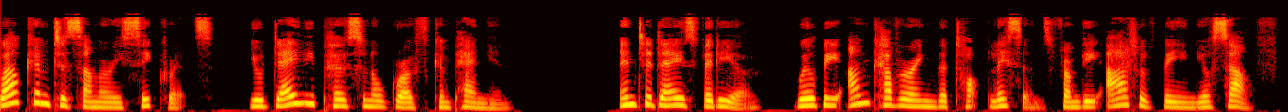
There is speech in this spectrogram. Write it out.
Welcome to Summary Secrets, your daily personal growth companion. In today's video, we'll be uncovering the top lessons from The Art of Being Yourself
